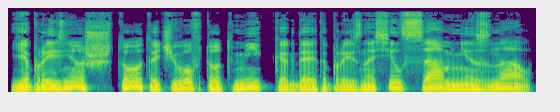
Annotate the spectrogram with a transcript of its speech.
Я произнес что-то, чего в тот миг, когда это произносил, сам не знал.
